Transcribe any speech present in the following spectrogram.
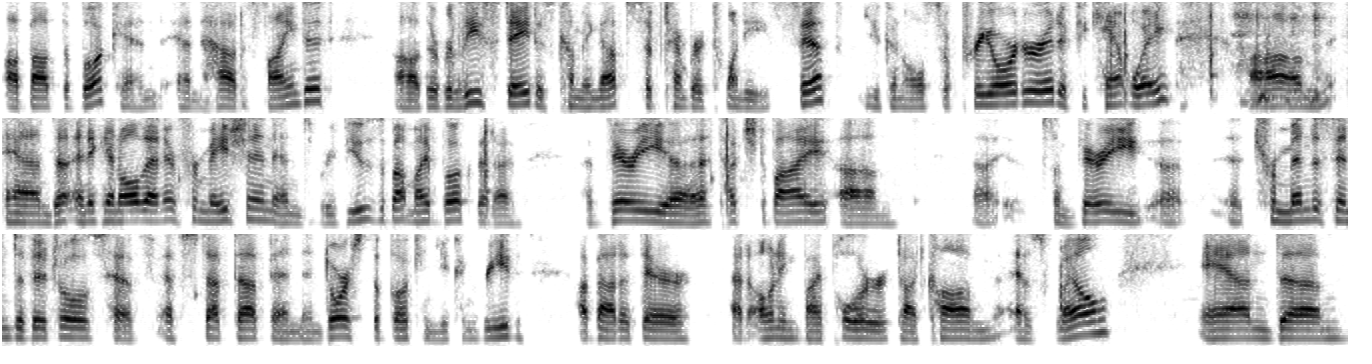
about the book and, and how to find it. Uh, the release date is coming up September 25th. You can also pre-order it if you can't wait. Um, and uh, and again, all that information and reviews about my book that I'm, I'm very uh, touched by. Um, uh, some very uh, uh, tremendous individuals have, have stepped up and endorsed the book, and you can read about it there at owningbipolar.com as well. And um,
